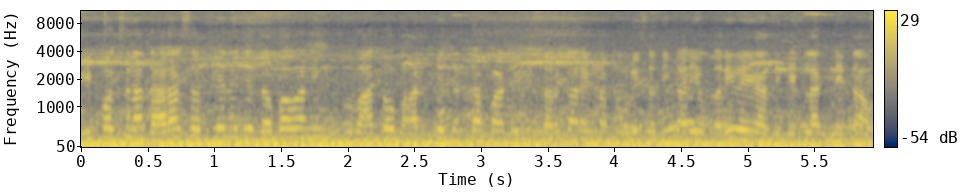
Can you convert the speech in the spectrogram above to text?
વિપક્ષના ધારાસભ્યને જે દબાવવાની વાતો ભારતીય જનતા પાર્ટીની સરકાર એમના પોલીસ અધિકારીઓ કરી રહ્યા છે, કેટલાક નેતાઓ,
